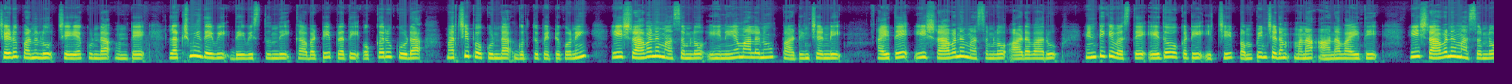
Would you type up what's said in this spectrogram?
చెడు పనులు చేయకుండా ఉంటే లక్ష్మీదేవి దీవిస్తుంది. కాబట్టి ప్రతి ఒక్కరూ కూడా మర్చిపోకుండా గుర్తుపెట్టుకొని ఈ శ్రావణ మాసంలో ఈ నియమాలను పాటించండి. అయితే ఈ శ్రావణ మాసంలో ఆడవారు ఇంటికి వస్తే ఏదో ఒకటి ఇచ్చి పంపించడం మన ఆనవాయితీ. ఈ శ్రావణ మాసంలో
